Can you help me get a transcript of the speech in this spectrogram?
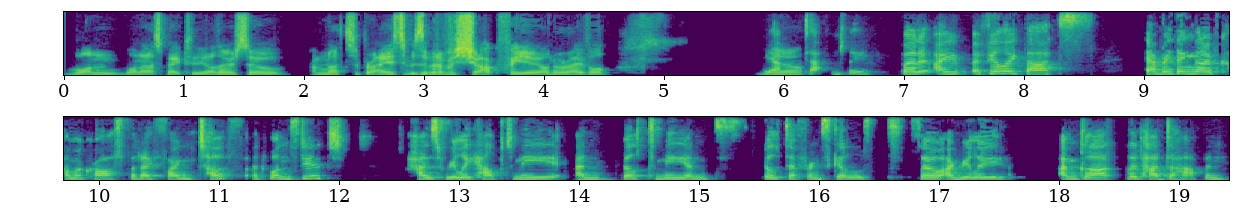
one one aspect to the other. So I'm not surprised it was a bit of a shock for you on arrival. Yeah, you know? definitely. But I, I feel like that's everything that I've come across that I find tough at one stage has really helped me and mm. built me and built different skills. So I really I'm glad it had to happen.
